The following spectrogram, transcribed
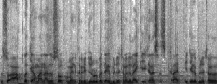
दोस्तों, आपका क्या मानना है दोस्तों? कमेंट करके ज़रूर बताइए। वीडियो अच्छा लगा लाइक कीजिए, चैनल सब्सक्राइब कीजिएगा। वीडियो अच्छा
